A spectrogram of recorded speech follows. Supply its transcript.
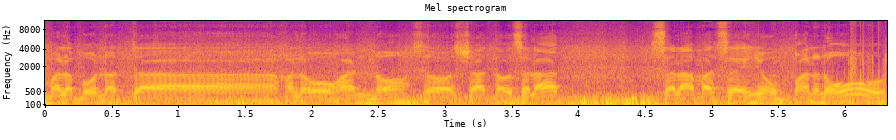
Malabon at uh, Caloocan, no? So, shoutout sa lahat. Salamat sa inyong panonood.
